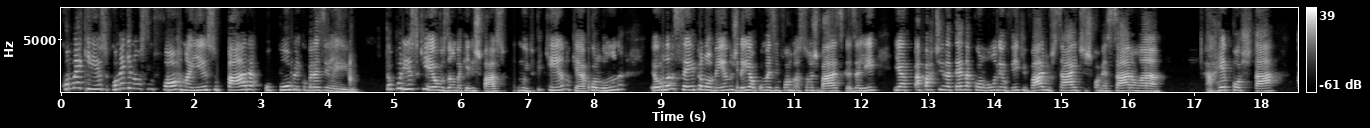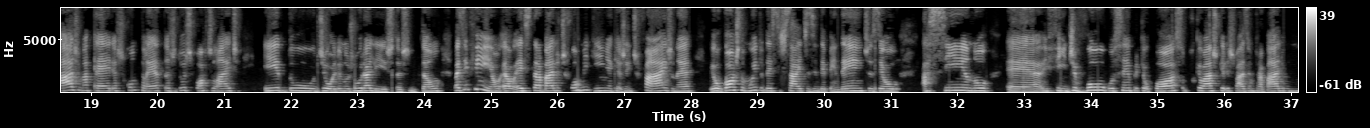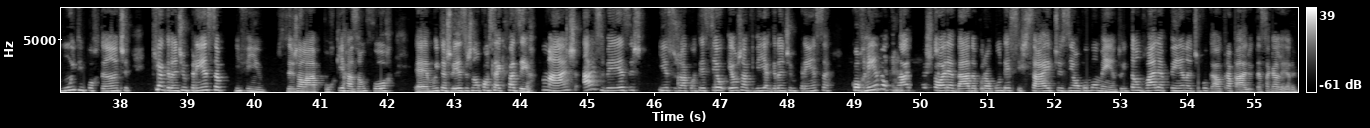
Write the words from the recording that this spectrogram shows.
Como é que isso, como é que não se informa isso para o público brasileiro? Então, por isso que eu, usando aquele espaço muito pequeno, que é a coluna, eu lancei, pelo menos, dei algumas informações básicas ali, e a, a partir até da coluna eu vi que vários sites começaram a, a repostar as matérias completas do Spotlight e do De Olho nos Ruralistas. Então, mas enfim, é, é, esse trabalho de formiguinha que a gente faz, né? Eu gosto muito desses sites independentes, eu assino, é, enfim, divulgo sempre que eu posso, porque eu acho que eles fazem um trabalho muito importante que a grande imprensa, enfim, seja lá por que razão for, é, muitas vezes não consegue fazer. Mas, às vezes, isso já aconteceu. Eu já vi a grande imprensa correndo atrás da história dada por algum desses sites em algum momento. Então, vale a pena divulgar o trabalho dessa galera.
